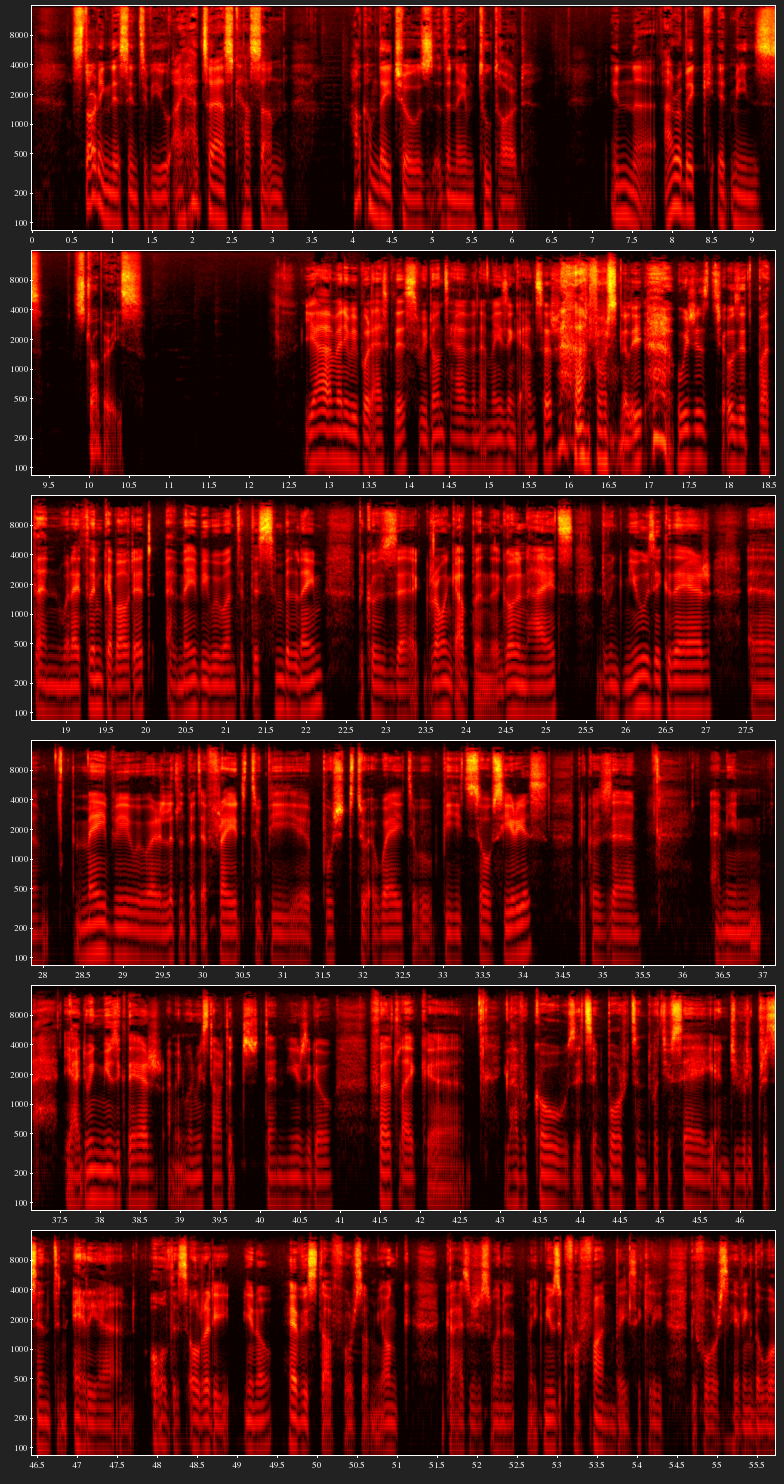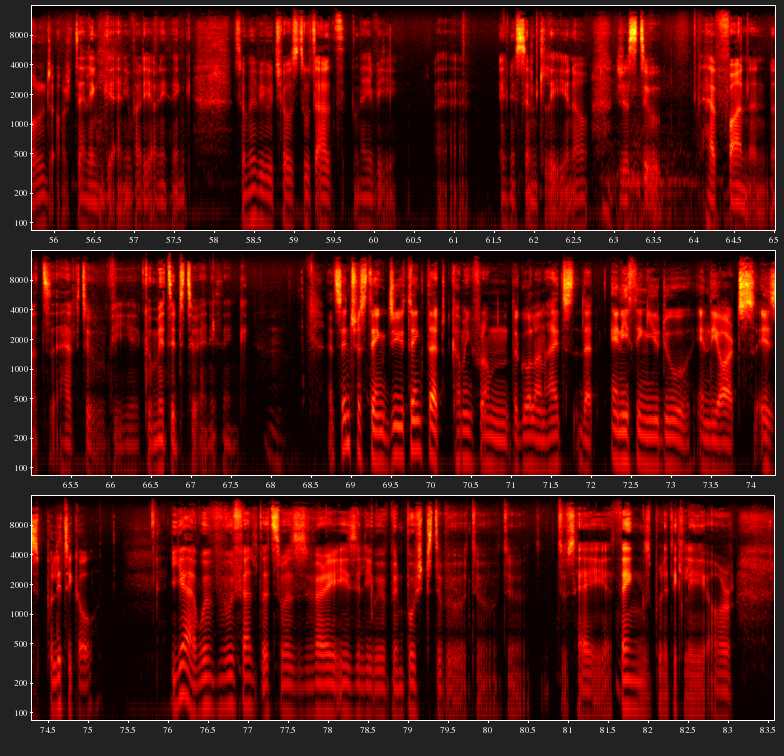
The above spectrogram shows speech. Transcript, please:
Starting this interview, I had to ask Hassan how come they chose the name TootArd? In uh, Arabic, it means strawberries. Yeah, many people ask this. We don't have an amazing answer, unfortunately. We just chose it. But then when I think about it, uh, maybe we wanted this simple name because uh, growing up in the Golan Heights, doing music there, um maybe we were a little bit afraid to be uh, pushed to a way to be so serious because. I mean, yeah, doing music there. I mean, when we started 10 years ago, felt like uh, you have a cause, it's important what you say, and you represent an area, and all this already, you know, heavy stuff for some young guys who just want to make music for fun, basically, before saving the world or telling anybody anything. So maybe we chose TootArd, maybe. Uh, innocently, you know, just to have fun and not have to be committed to anything. Hmm. It's interesting. Do you think that coming from the Golan Heights, that anything you do in the arts is political? Yeah, we've we felt it was very easily we've been pushed to to to to say things politically or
